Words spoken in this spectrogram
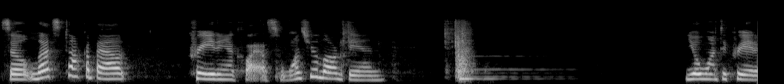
So let's talk about creating a class. Once you're logged in, you'll want to create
